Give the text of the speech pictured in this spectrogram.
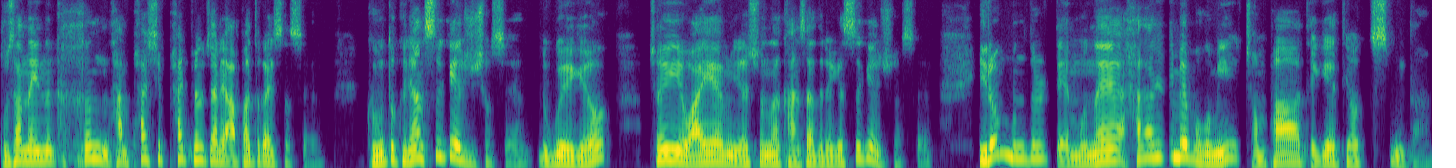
부산에 있는 큰 한 88평짜리 아파트가 있었어요. 그것도 그냥 쓰게 해주셨어요. 누구에게요? 저희 YM 예수나 간사들에게 쓰게 해주셨어요. 이런 분들 때문에 하나님의 복음이 전파되게 되었습니다.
